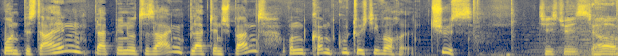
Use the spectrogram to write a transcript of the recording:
Und bis dahin bleibt mir nur zu sagen, bleibt entspannt und kommt gut durch die Woche. Tschüss. Tschüss, tschüss. Ciao.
